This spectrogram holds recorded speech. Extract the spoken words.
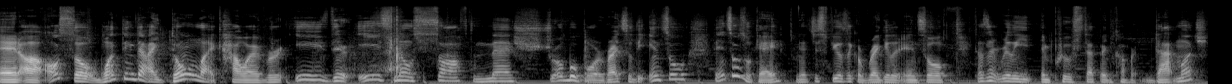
And uh, also, one thing that I don't like, however, is there is no soft mesh strobel board, right? So the insole, the insole's okay. It just feels like a regular insole. Doesn't really improve step-in comfort that much.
